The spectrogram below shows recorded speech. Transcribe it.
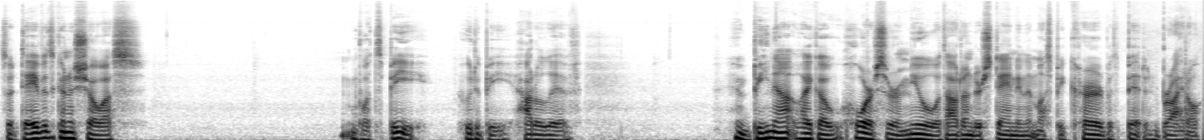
So David's going to show us what to be, who to be, how to live. Be not like a horse or a mule without understanding that must be curbed with bit and bridle,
